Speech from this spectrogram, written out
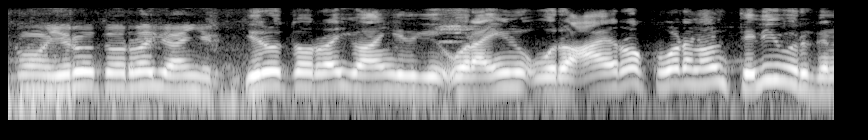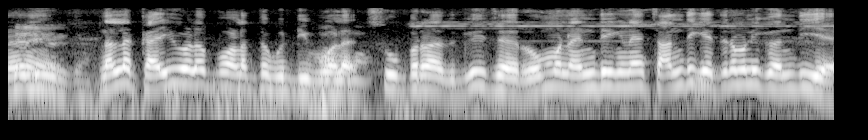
இப்போ இருபத்தோரு ரூபாய்க்கு வாங்கியிருக்கு. இருபத்தோரு ரூபாய்க்கு வாங்கியிருக்கு. ஒரு ஐநூறு ஒரு ஆயிரம் ரூபா கூடனாலும் தெளிவு இருக்கு. நல்ல கை வளர்ப்பு வளர்த்த குட்டி போல. சூப்பரா இருக்கு. சரி ரொம்ப நன்றிங்கண்ணே. சந்தைக்கு எத்தனை மணிக்கு வந்தீங்க?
